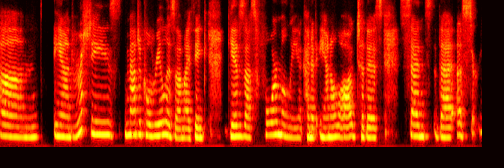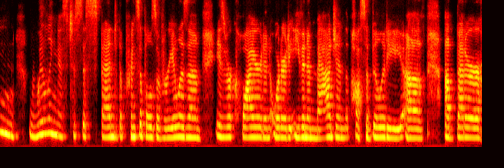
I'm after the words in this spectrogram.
Um, and Rushdie's magical realism, I think, gives us formally a kind of analog to this sense that a certain willingness to suspend the principles of realism is required in order to even imagine the possibility of a better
